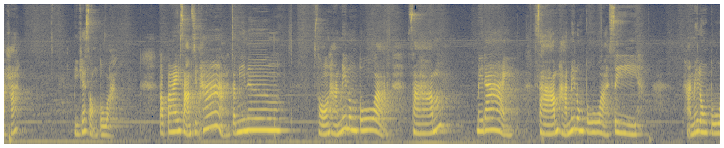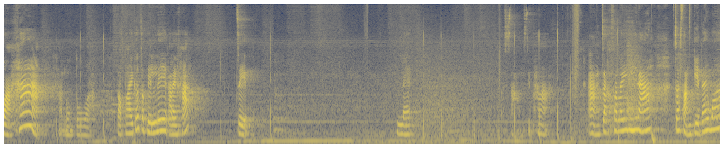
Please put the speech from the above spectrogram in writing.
นะคะ มีแค่สองตัว ต่อไป 35 จะมีหนึ่งสองหารไม่ลงตัว 3 ไม่ได้ 3 หารไม่ลงตัว 4 หารไม่ลงตัว 5 หารลงตัว ต่อไปก็จะเป็นเลขอะไรคะ 7 และ 35อะจากสไลด์นี้นะ จะสังเกตได้ว่า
